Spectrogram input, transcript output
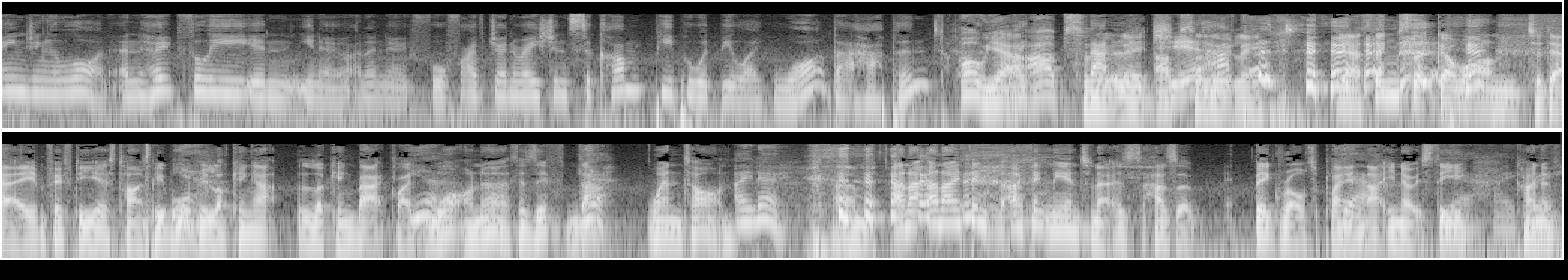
changing a lot. And hopefully in, you know, I don't know, four or five generations to come, people would be like, "What? That happened?" Oh yeah, Like, absolutely, absolutely. yeah, things that go on today in 50 years' time, people will be looking at looking back like, Yeah. what on earth? As if that Yeah. went on. I know. um, and I, and I think I think the internet is, has a big role to play in that. You know, it's the Yeah, kind of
